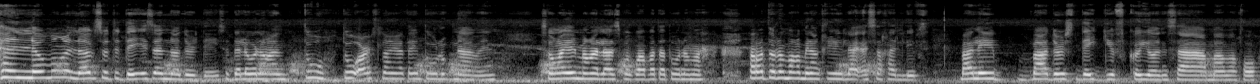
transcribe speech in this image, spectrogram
Hello mga loves! So today is another day. So dalawa lang ang, two, two hours lang yata yung tulog namin. So ngayon mga loves, magpapatato naman, papatato naman kami ng kilay at saka lips. Bale, Mother's Day gift ko yon sa mama ko.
